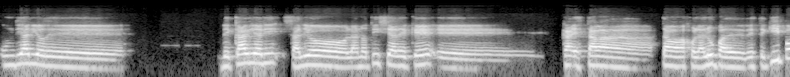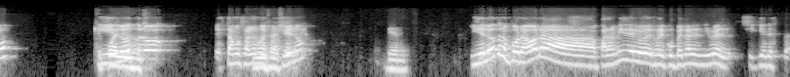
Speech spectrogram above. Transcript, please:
un diario de, de Cagliari salió la noticia de que eh, estaba, estaba bajo la lupa de, este equipo. Y el otro, estamos hablando de Pallero. Bien. Y el otro por ahora, para mí debe recuperar el nivel, si quiere estar.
